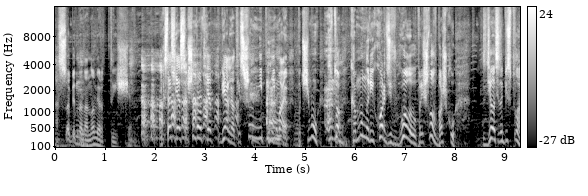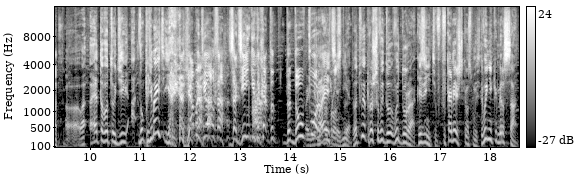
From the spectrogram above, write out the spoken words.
Особенно на номер тысяча. И, кстати, я совершенно, вот, я, реально, вот, я совершенно не понимаю, почему, кто, кому на рекорде в голову пришло в башку сделать это бесплатно. А, Это вот удивительно. Ну, понимаете, я... Я бы делал это за деньги до, до- до- упора Понимаете? просто. Нет, вот вы просто вы, вы дурак, извините, в, в коммерческом смысле. Вы не коммерсант.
